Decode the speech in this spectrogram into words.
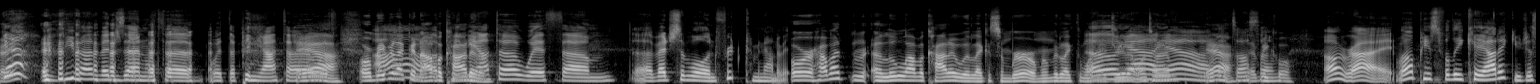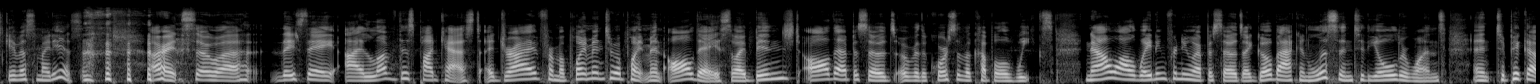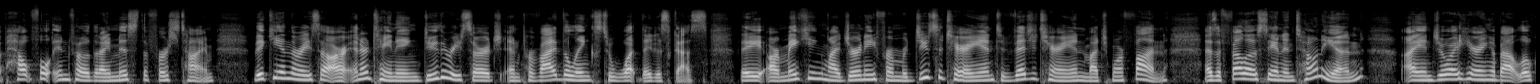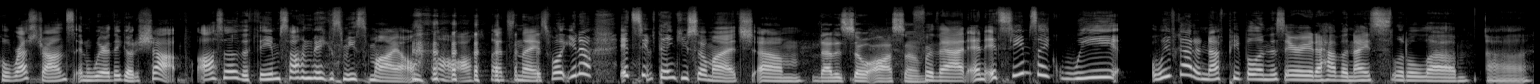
Right? yeah, Viva Veg Zen with the with the pinata. Yeah. with- Or maybe like an Ah, a avocado. pinata with um, uh, vegetable and fruit coming out of it. Or how about a little avocado with like a sombrero? Remember like the one I oh drew yeah, that one time? yeah, that's awesome. That'd be cool. All right. Well, peacefully chaotic. You just gave us some ideas. All right. So uh, they say, I love this podcast. I drive from appointment to appointment all day, so I binged all the episodes over the course of a couple of weeks. Now, while waiting for new episodes, I go back and listen to the older ones and to pick up helpful info that I missed the first time. Vicky and Larissa are entertaining, do the research, and provide the links to what they discuss. They are making my journey from reducitarian to vegetarian much more fun. As a fellow San Antonian, I enjoy hearing about local restaurants and where they go to shop. Also, the theme song makes me smile. Aw, that's nice. Well, you know, it seems. Thank you so much um, That is so awesome. for that. And it seems like we we've got enough people in this area to have a nice little um, uh,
